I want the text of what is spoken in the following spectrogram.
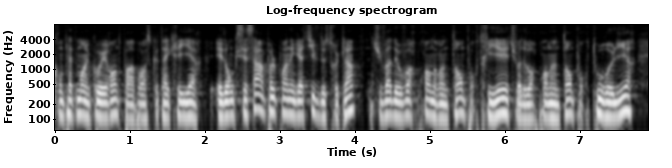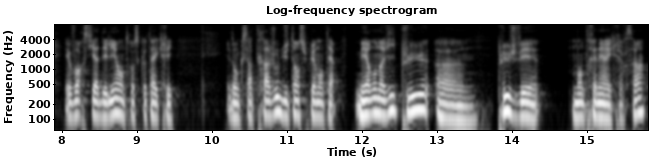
complètement incohérente par rapport à ce que tu as écrit hier. Et donc c'est ça un peu le point négatif de ce truc-là. Tu vas devoir prendre un temps pour trier, tu vas devoir prendre un temps pour tout relire et voir s'il y a des liens entre ce que tu as écrit. Et donc ça te rajoute du temps supplémentaire. Mais à mon avis, plus, euh, plus je vais m'entraîner à écrire ça,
